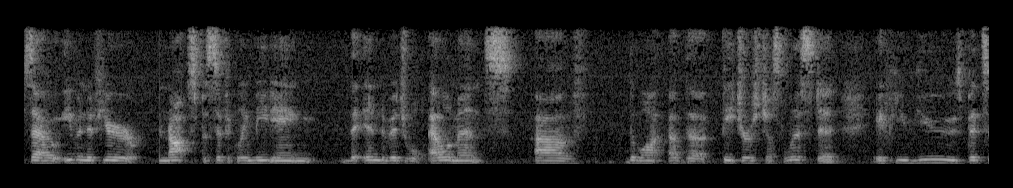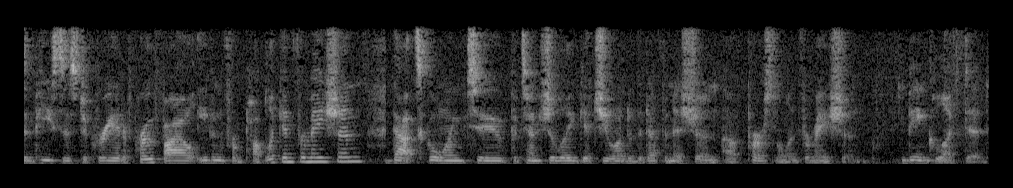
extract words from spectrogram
So even if you're not specifically meeting the individual elements of the one of the features just listed, if you use bits and pieces to create a profile, even from public information, that's going to potentially get you under the definition of personal information being collected.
